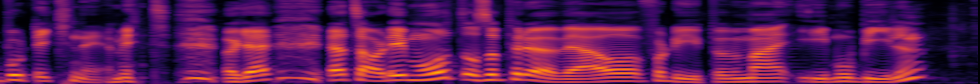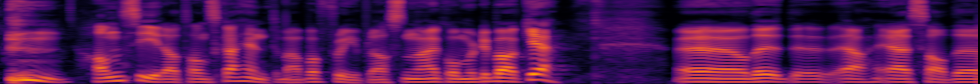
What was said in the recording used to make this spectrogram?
borti kneet mitt. Ok? Jeg tar det imot, og så prøver jeg å fordype meg i mobilen. Han sier at han skal hente meg på flyplassen når jeg kommer tilbake. Og det, det, ja, jeg sa det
